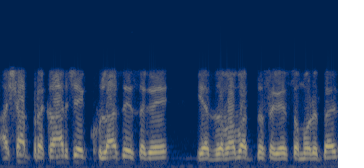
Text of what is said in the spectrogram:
अशा प्रकारचे खुलासे सगळे या जबाबात सगळे समोर येत आहेत.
